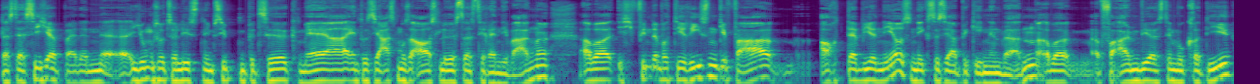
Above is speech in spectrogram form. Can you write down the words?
dass der sicher bei den äh, Jungsozialisten im siebten Bezirk mehr Enthusiasmus auslöst als die Randy Wagner. Aber ich finde einfach die Riesengefahr, auch der wir Neos nächstes Jahr begegnen werden, aber vor allem wir als Demokratie,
